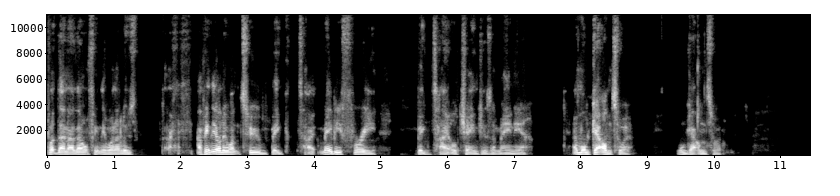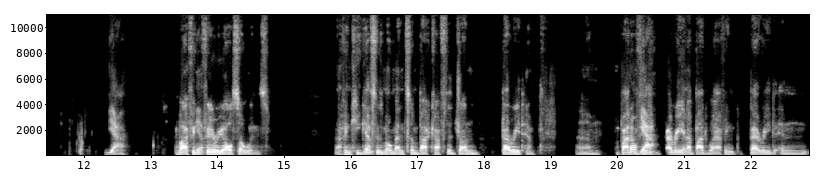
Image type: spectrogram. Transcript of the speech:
but then I don't think they want to lose. I think they only want two big, ti- maybe three big title changes at Mania, and we'll get onto it. We'll get onto it. yeah, But I think Yep. Theory also wins. I think he gets his momentum back after John buried him. Um, but I don't think Yeah. bury in a bad way. I think buried in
